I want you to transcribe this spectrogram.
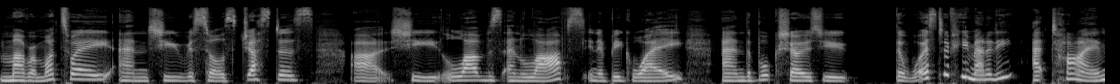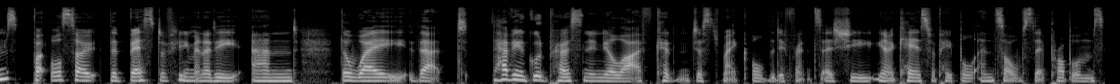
Mma Ramotswe and she restores justice. Uh, she loves and laughs in a big way. And the book shows you the worst of humanity at times, but also the best of humanity and the way that having a good person in your life can just make all the difference as she, you know, cares for people and solves their problems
